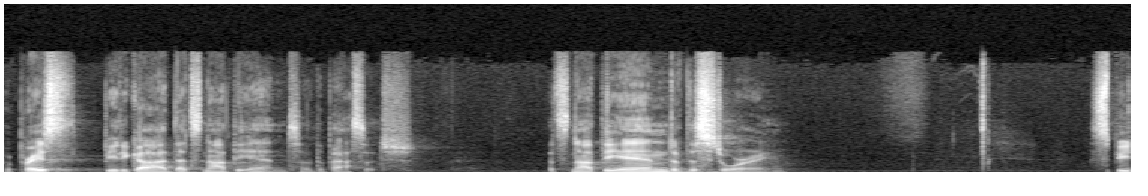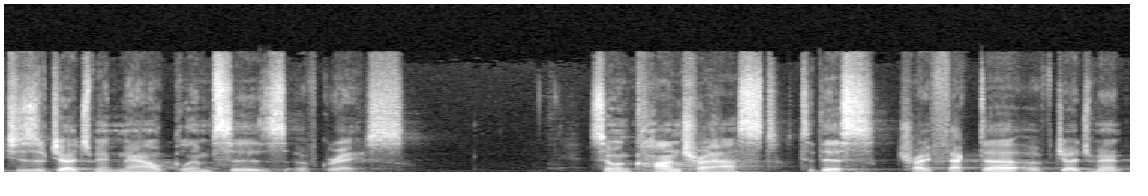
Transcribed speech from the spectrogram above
But praise be to God, that's not the end of the passage. That's not the end of the story. Speeches of judgment, now glimpses of grace. So, in contrast to this trifecta of judgment,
